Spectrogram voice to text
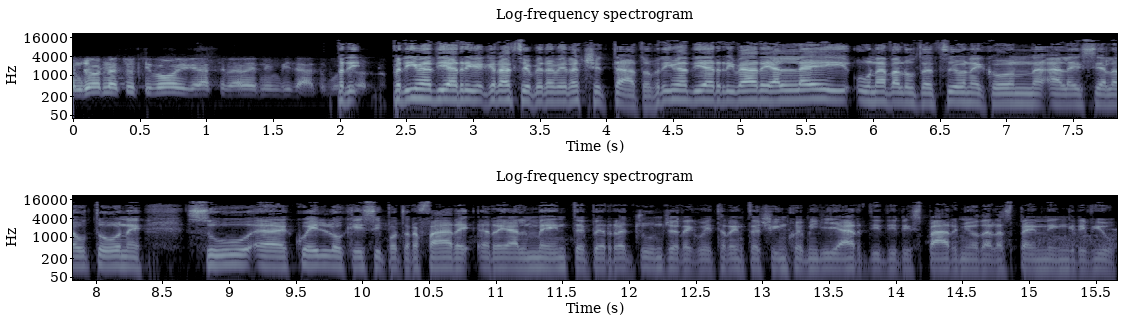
Buongiorno a tutti voi, grazie per avermi invitato. Prima di arri- grazie per aver accettato. Prima di arrivare a lei, una valutazione con Alessia Lautone su eh, quello che si potrà fare realmente per raggiungere quei 35 miliardi di risparmio dalla spending review.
